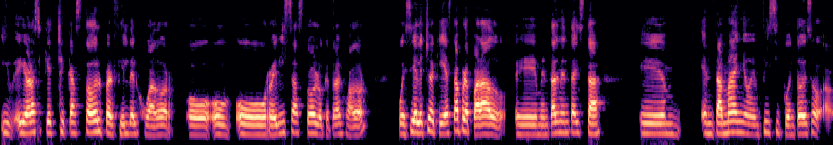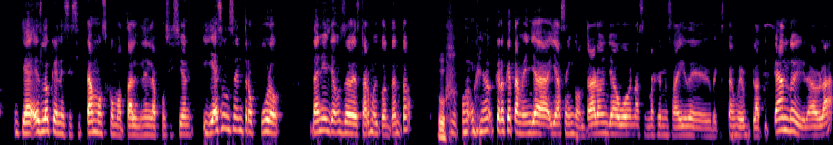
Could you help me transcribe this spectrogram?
y, ahora sí que checas todo el perfil del jugador o, revisas todo lo que trae el jugador, pues sí, el hecho de que ya está preparado, eh, mentalmente ahí está, em, en tamaño, en físico, en todo eso, ah, ya es lo que necesitamos como tal en la posición. Y ya es un centro puro. Daniel Jones debe estar muy contento. Creo que también ya, ya se encontraron, ya hubo unas imágenes ahí de, de que están platicando y bla, bla.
